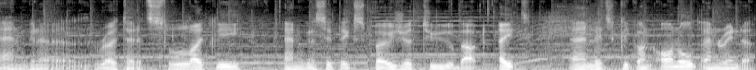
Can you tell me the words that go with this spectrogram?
and I'm going to rotate it slightly and I'm going to set the exposure to about 8 and let's click on Arnold and render.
